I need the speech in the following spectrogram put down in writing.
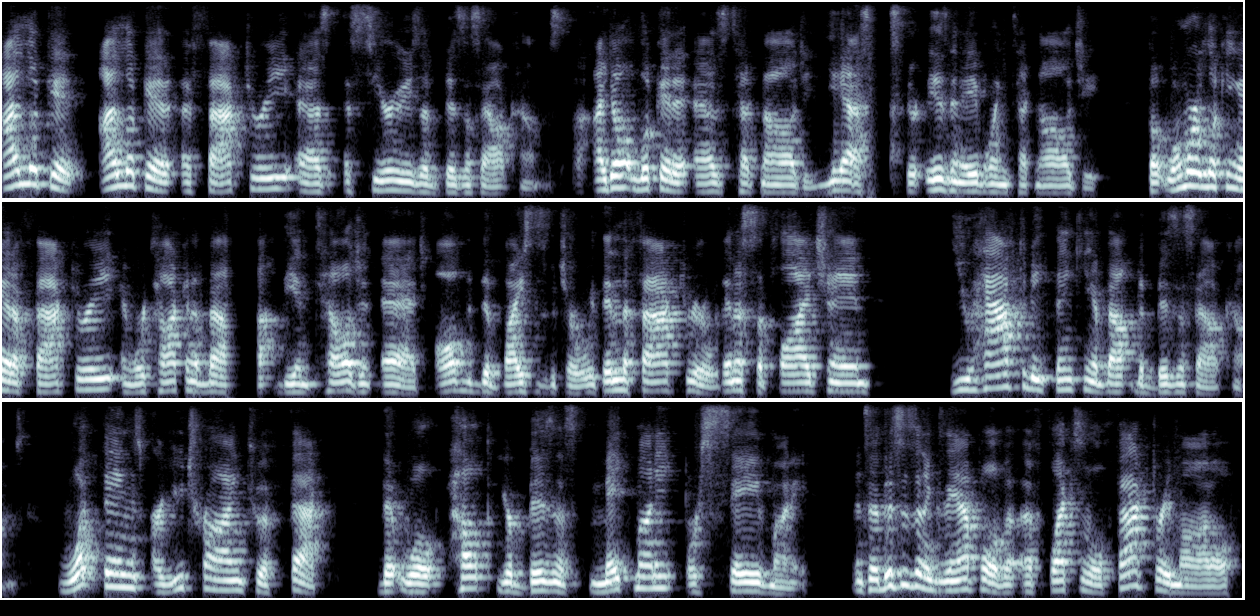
I look at I look at a factory as a series of business outcomes. I don't look at it as technology. Yes, there is enabling technology, but when we're looking at a factory and we're talking about the intelligent edge, all the devices which are within the factory or within a supply chain, you have to be thinking about the business outcomes. What things are you trying to affect that will help your business make money or save money? And so this is an example of a, a flexible factory model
